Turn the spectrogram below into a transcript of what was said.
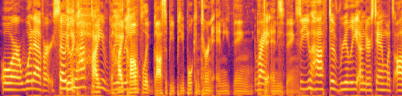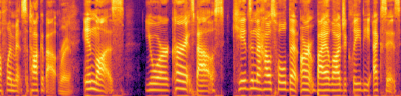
or whatever. So you like have high, to be really high conflict, gossipy people can turn anything right. into anything. So you have to really understand what's off limits to talk about. right. In laws, your current spouse, kids in the household that aren't biologically the exes.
